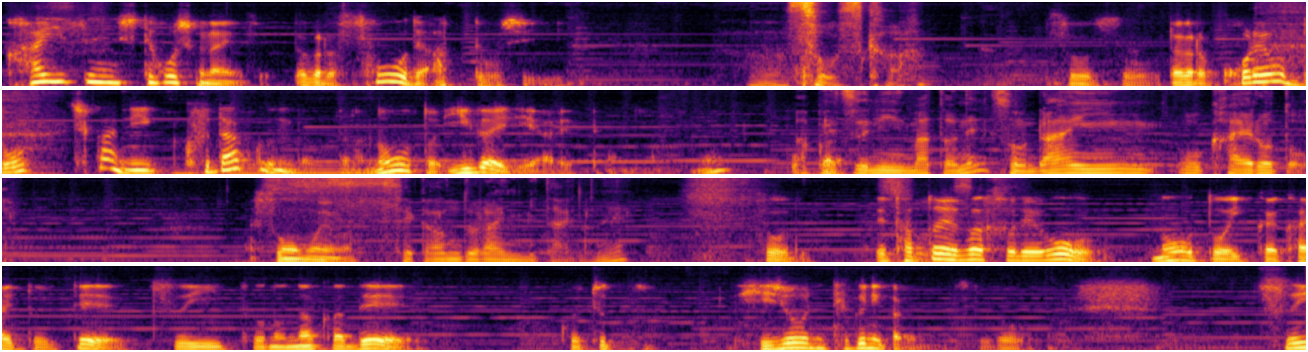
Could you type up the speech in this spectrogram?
改善してほしくないんですよ。だからそうであってほしい。うんそうですかそうそう。だからこれをどっちかに砕くんだったらノート以外でやれって感じなんですね。あ別にまたねそのラインを変えろとそう思います。セカンドラインみたいなねそうです。で、例えばそれをノートを一回書いといて、ツイートの中で、これちょっと非常にテクニカルなんですけど、ツイ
